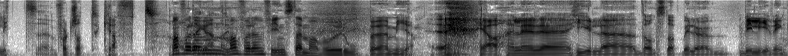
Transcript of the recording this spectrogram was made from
litt eh, fortsatt kraft. Man får, en, man får en fin stemme av å rope mye. Ja, eller uh, hyle 'Don't Stop Believing'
